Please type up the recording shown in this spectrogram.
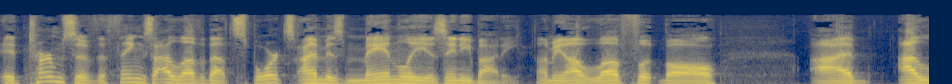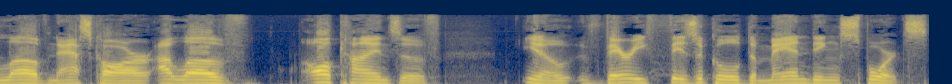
in terms of the things I love about sports. I'm as manly as anybody. I mean, I love football. I I love NASCAR. I love all kinds of you know very physical, demanding sports.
